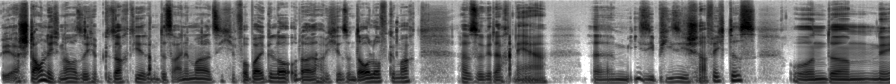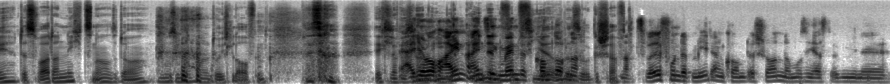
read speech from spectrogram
erstaunlich, ne? Also ich habe gesagt, hier das eine Mal, als ich hier vorbeigelaufen oder habe ich hier so einen Dauerlauf gemacht, habe so gedacht, naja, ähm, easy peasy schaffe ich das. Und ähm, nee, das war dann nichts. Ne? Also da muss ich nochmal durchlaufen. Also, ich glaube, ja, ich habe auch ein, ein Segment, das kommt auch nach, so geschafft. nach 1200 Metern kommt es schon. Da muss ich erst irgendwie eine,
